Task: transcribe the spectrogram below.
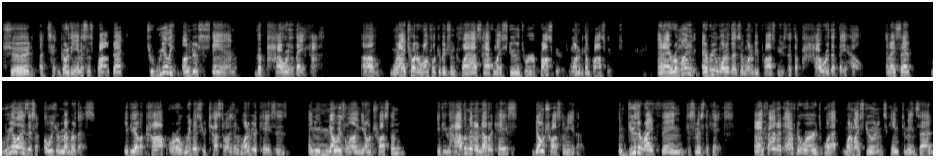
should att- go to the Innocence Project to really understand the power that they have. Um, when I taught a wrongful conviction class, half of my students were prosecutors, want to become prosecutors. And I reminded every one of those that want to be prosecutors that the power that they held. And I said, realize this and always remember this. If you have a cop or a witness who testifies in one of your cases and you know is lying, you don't trust them. If you have them in another case, don't trust them either. And do the right thing, dismiss the case. And I found that afterwards, what one of my students came to me and said,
